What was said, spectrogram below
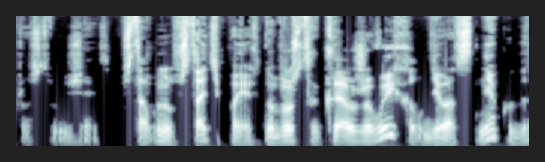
просто уезжать. Встать, ну, встать и поехать. Но просто когда я уже выехал, деваться некуда.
